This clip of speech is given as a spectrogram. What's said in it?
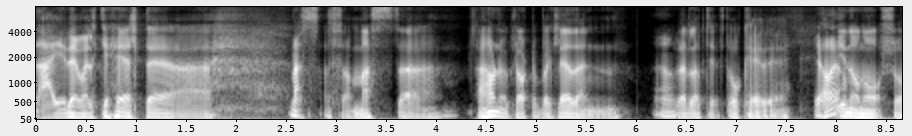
Nei, det er vel ikke helt det eh, Mest. Altså, mest eh, Jeg har nå klart å bekle den Ja. relativt ok i, Ja, ja. i noen år, så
